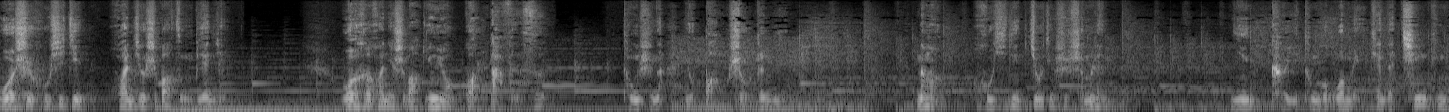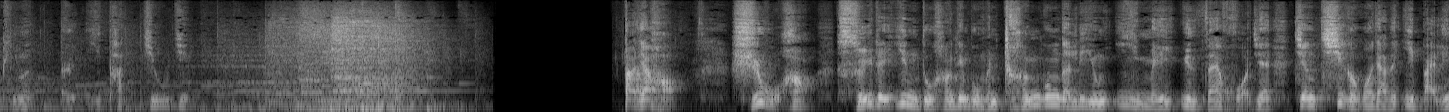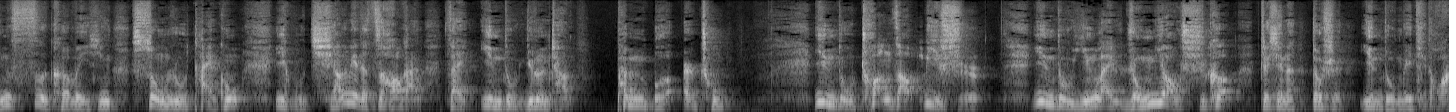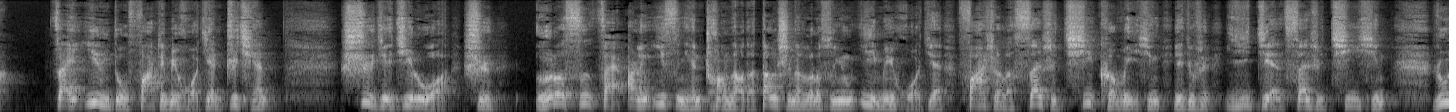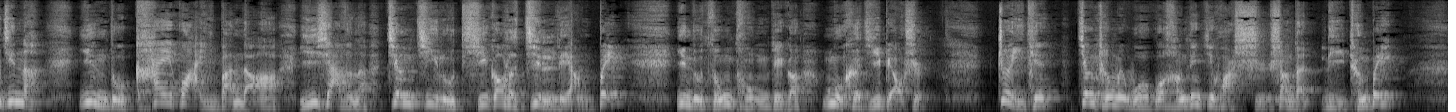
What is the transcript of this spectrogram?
我是胡锡进，环球时报总编辑。我和环球时报拥有广大粉丝，同时呢又饱受争议。那么，胡锡进究竟是什么人？您可以通过我每天的蜻蜓评论而一探究竟。大家好，十五号。随着印度航天部门成功的利用一枚运载火箭，将七个国家的一百零四颗卫星送入太空，一股强烈的自豪感在印度舆论场喷薄而出。印度创造历史，印度迎来荣耀时刻，这些呢都是印度媒体的话。在印度发这枚火箭之前，世界纪录啊是。俄罗斯在二零一四年创造的，当时呢，俄罗斯用一枚火箭发射了三十七颗卫星，也就是一箭三十七星。如今呢，印度开挂一般的啊，一下子呢将记录提高了近两倍。印度总统这个穆克吉表示，这一天将成为我国航天计划史上的里程碑。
